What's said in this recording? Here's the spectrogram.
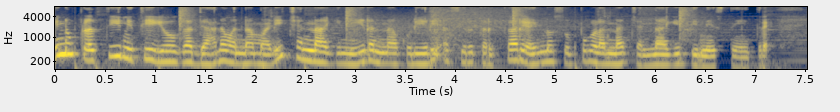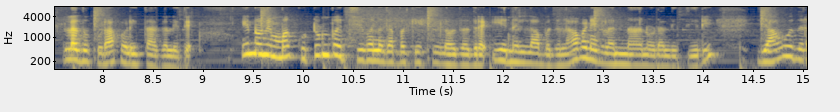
ಇನ್ನು ಪ್ರತಿನಿತ್ಯ ಯೋಗ ಧ್ಯಾನವನ್ನು ಮಾಡಿ, ಚೆನ್ನಾಗಿ ನೀರನ್ನು ಕುಡಿಯಿರಿ, ಹಸಿರು ತರಕಾರಿ, ಹಣ್ಣು, ಸೊಪ್ಪುಗಳನ್ನು ಚೆನ್ನಾಗಿ ತಿನ್ನಿ ಸ್ನೇಹಿತರೆ. ಎಲ್ಲದೂ ಕೂಡ ಹೊಳಿತಾಗಲಿದೆ. ಇನ್ನು ನಿಮ್ಮ ಕುಟುಂಬ ಜೀವನದ ಬಗ್ಗೆ ಹೇಳೋದಾದರೆ, ಏನೆಲ್ಲ ಬದಲಾವಣೆಗಳನ್ನು ನೋಡಲಿದ್ದೀರಿ? ಯಾವುದರ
